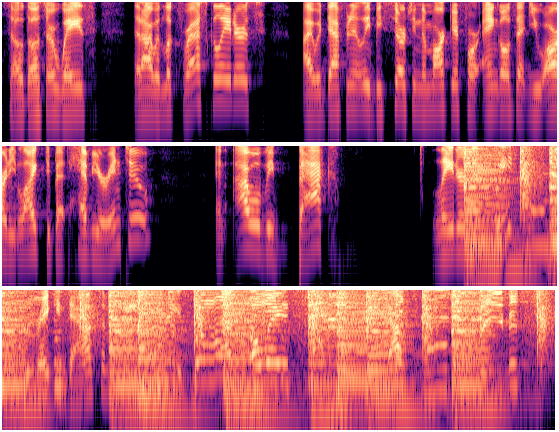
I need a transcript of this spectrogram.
So, those are ways that I would look for escalators. I would definitely be searching the market for angles that you already like to bet heavier into. And I will be back later this week breaking down some threes. As always, out.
